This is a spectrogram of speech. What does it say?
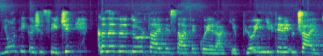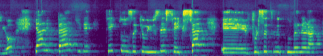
Biontech aşısı için Kanada 4 ay mesafe koyarak yapıyor. İngiltere 3 ay diyor. Yani belki de tek dozdaki o %80 e, fırsatını kullanarak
